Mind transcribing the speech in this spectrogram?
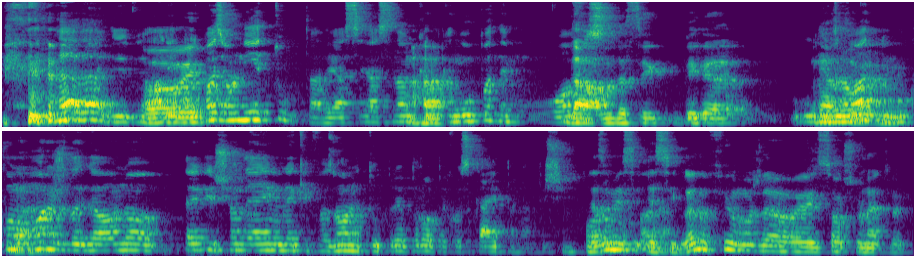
da, da, ali, Ovaj. ali pazi, on nije tu tada, ja se, ja se znam Aha. kad, kad mu upadnem u Da, office, onda si bi ga... Nevjerovatno, rastavio, bukvalno da. moraš da ga ono, prekriš, onda ja imam neke fazone tu pre, prvo preko Skype-a napišem. Ne znam, jesi, pa da. jesi gledao film možda ovaj Social Network?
